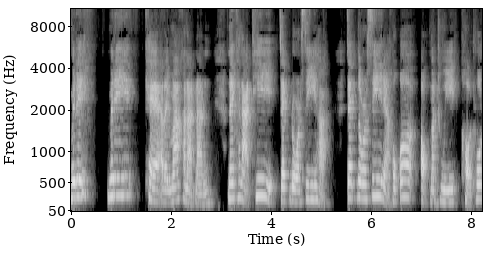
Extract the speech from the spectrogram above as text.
ไม่ได้ไม่ได้แคร์อะไรมากขนาดนั้น ในขณะที่แจ็คดอร์ซี่ค่ะแจ็คดอร์ซี่เนี่ยเขาก็ออกมาทวีตขอโทษ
